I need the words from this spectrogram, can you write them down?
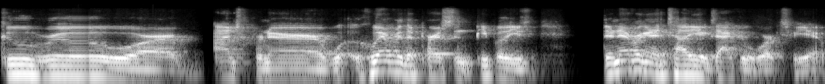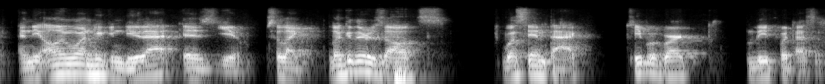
guru or entrepreneur, whoever the person, people use, they're never going to tell you exactly what works for you. And the only one who can do that is you. So like, look at the results. What's the impact? Keep what work, leave what doesn't.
